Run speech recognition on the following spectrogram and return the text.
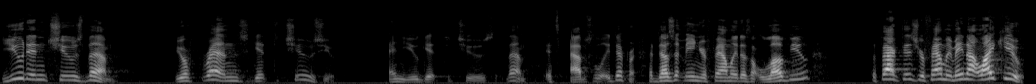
you didn't choose them. Your friends get to choose you and you get to choose them. It's absolutely different. It doesn't mean your family doesn't love you. The fact is, your family may not like you.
